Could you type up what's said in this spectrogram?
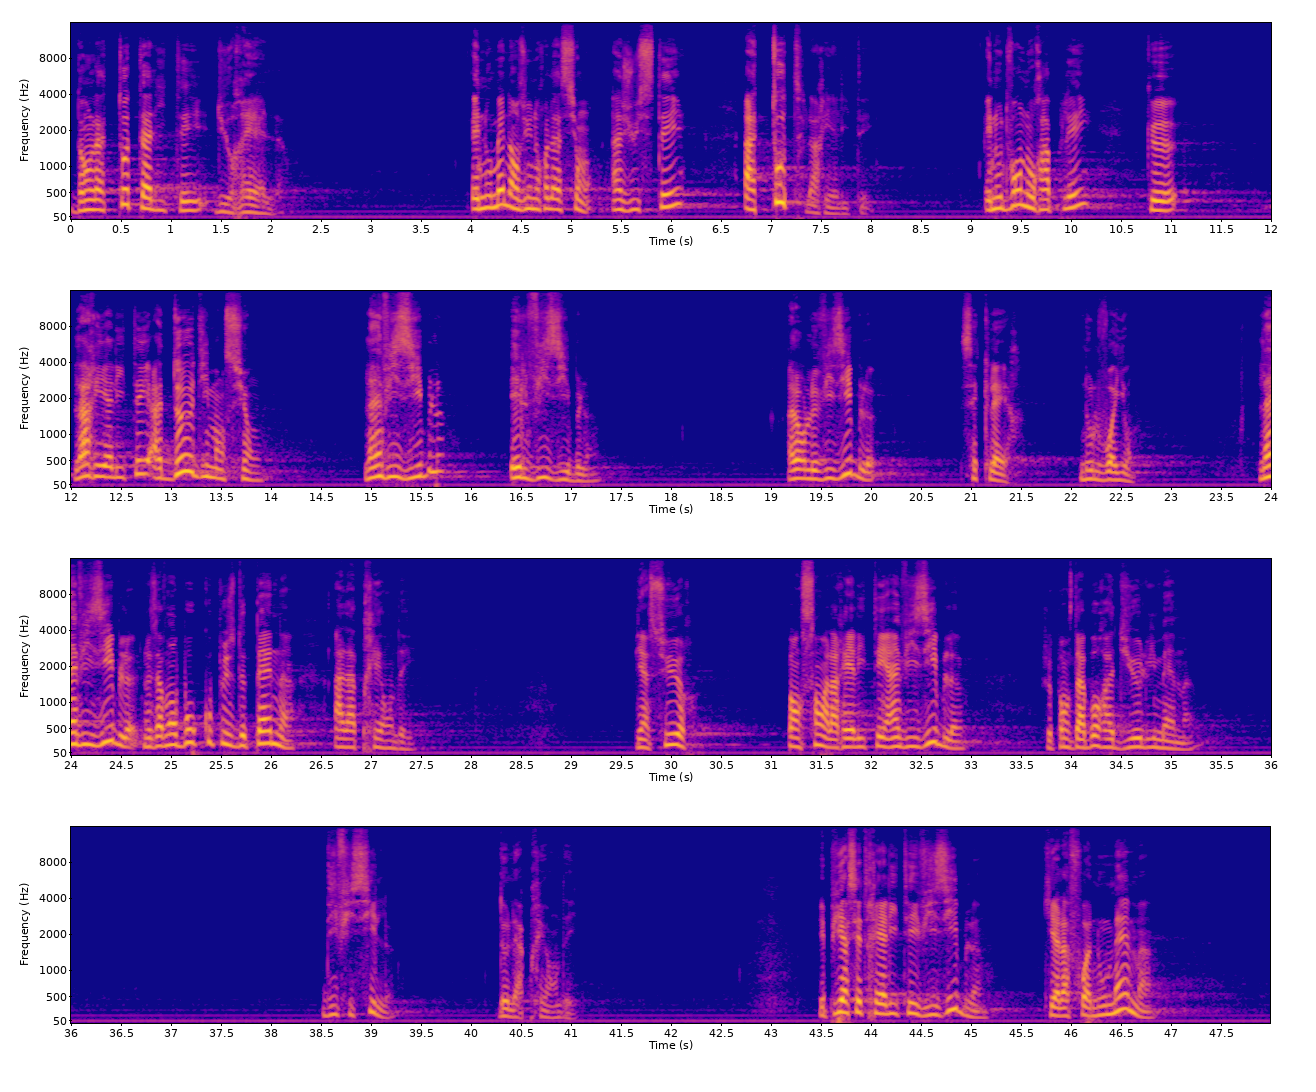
dans la totalité du réel. Elle nous met dans une relation ajustée à toute la réalité. Et nous devons nous rappeler que la réalité a deux dimensions, l'invisible et le visible. Alors le visible, c'est clair, nous le voyons. L'invisible, nous avons beaucoup plus de peine à l'appréhender. Bien sûr, pensant à la réalité invisible, je pense d'abord à Dieu lui-même. Difficile de l'appréhender. Et puis à cette réalité visible, qui est à la fois nous-mêmes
